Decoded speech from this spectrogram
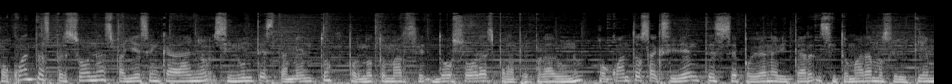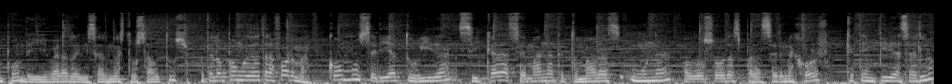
¿O cuántas personas fallecen cada año sin un testamento por no tomarse dos horas para preparar uno? ¿O cuántos accidentes se podrían evitar si tomáramos el tiempo de llevar a revisar nuestros autos? O te lo pongo de otra forma, ¿cómo sería tu vida si cada semana te tomaras una o dos horas para mejor? ¿Qué te impide hacerlo?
